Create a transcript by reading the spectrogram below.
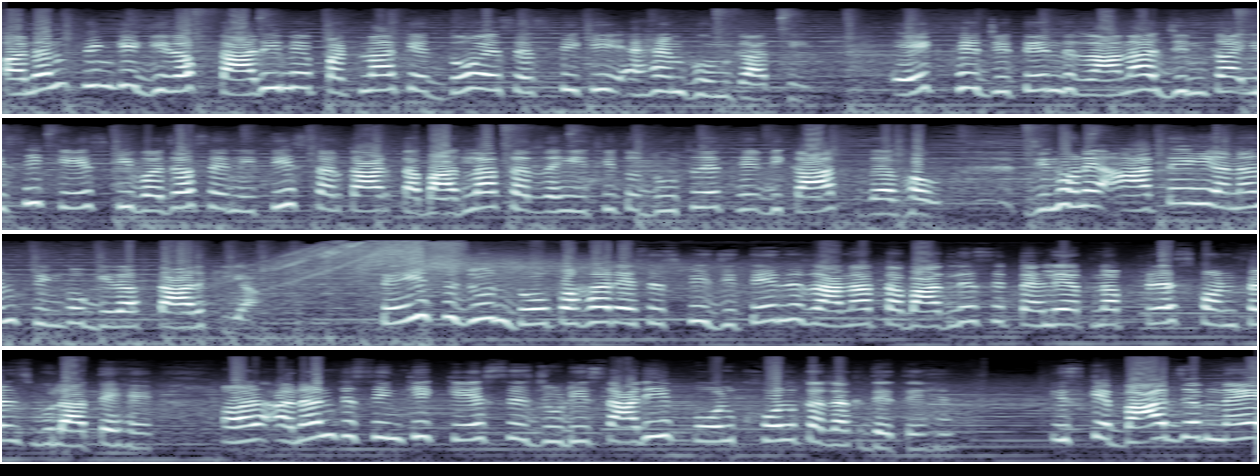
अनंत सिंह की गिरफ्तारी में पटना के दो एसएसपी की अहम भूमिका थी। एक थे जितेंद्र राणा, जिनका इसी केस की वजह से नीतीश सरकार तबादला कर रही थी तो दूसरे थे विकास वैभव। जिन्होंने आते ही अनंत सिंह को गिरफ़्तार किया। 23 जून दोपहर एसएसपी जितेंद्र राणा तबादले से पहले अपना प्रेस कॉन्फ्रेंस बुलाते हैं और अनंत सिंह की केस से जुड़ी सारी पोल खोल कर रख देते हैं। इसके बाद जब नए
